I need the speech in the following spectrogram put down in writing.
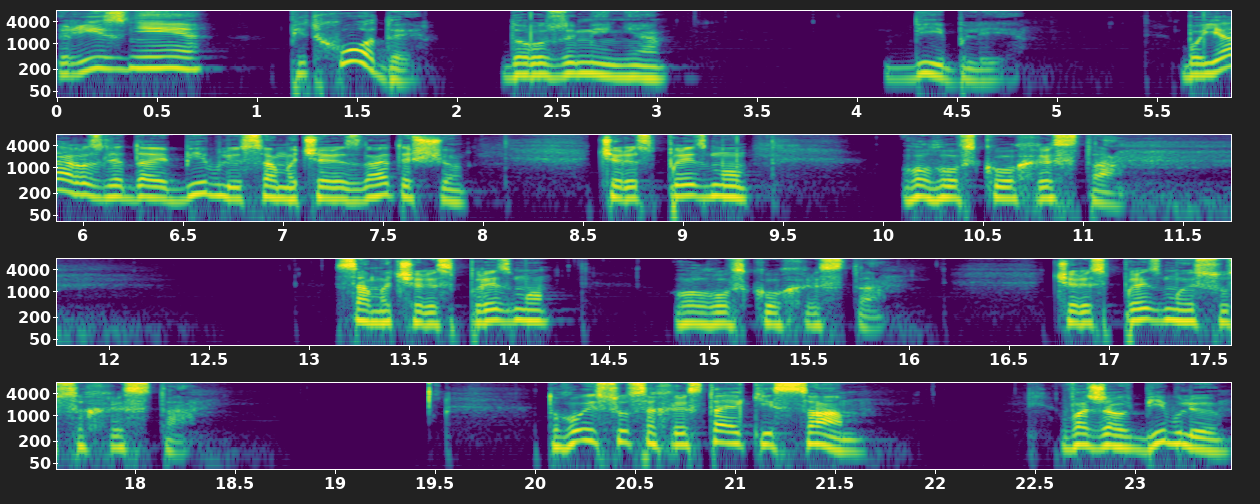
різні підходи до розуміння Біблії. Бо я розглядаю Біблію саме через, знаєте що? Через призму Голговського Христа. Саме через призму Голговського Христа. Через призму Ісуса Христа того Ісуса Христа, який сам вважав Біблію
